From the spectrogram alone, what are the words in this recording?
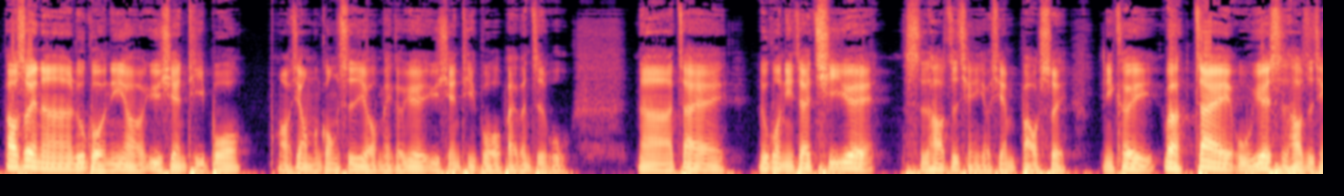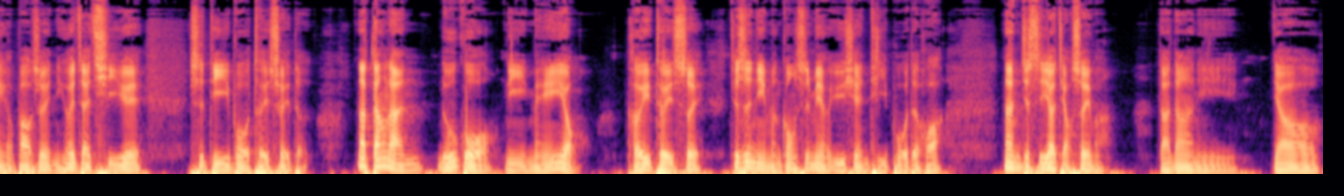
报税呢，如果你有预先提拨，好像我们公司有每个月预先提拨百分之五。那在如果你在七月十号之前有先报税，你可以不在五月十号之前有报税，你会在七月是第一波退税的。那当然，如果你没有可以退税，就是你们公司没有预先提拨的话，那你就是要缴税嘛。那当然你。要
